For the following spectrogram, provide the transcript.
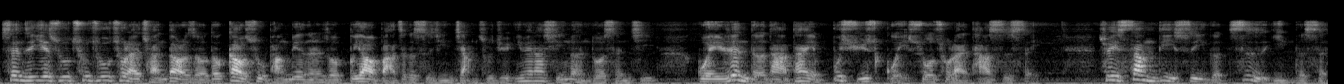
甚至耶稣初初出来传道的时候，都告诉旁边的人说：“不要把这个事情讲出去，因为他行了很多神迹，鬼认得他，他也不许鬼说出来他是谁。所以上帝是一个自隐的神。”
